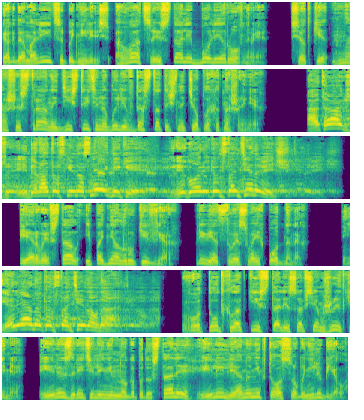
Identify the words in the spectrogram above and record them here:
Когда малийцы поднялись, овации стали более ровными. Все-таки наши страны действительно были в достаточно теплых отношениях а также императорские наследники Григорий Константинович!» Первый встал и поднял руки вверх, приветствуя своих подданных. «Елена Константиновна!» Вот тут хлопки стали совсем жидкими. Или зрители немного подустали, или Лену никто особо не любил.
